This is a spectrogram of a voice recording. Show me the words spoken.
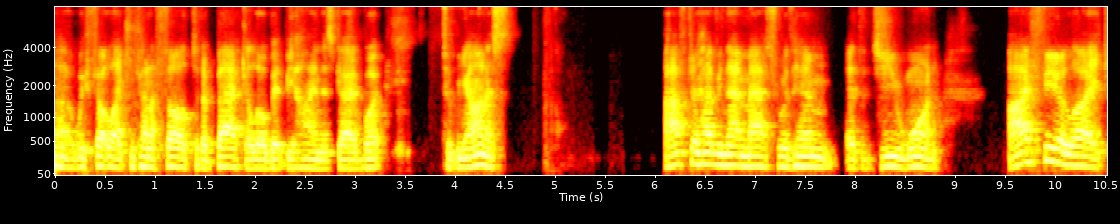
uh, we felt like he kind of fell to the back a little bit behind this guy. But to be honest, after having that match with him at the G1, I feel like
